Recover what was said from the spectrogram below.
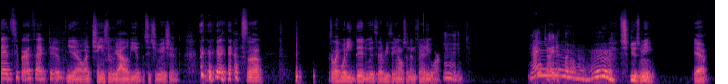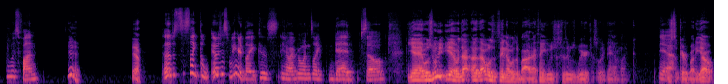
been super effective. Yeah, or like change the reality of the situation. so, so like what he did with everything else in Infinity War. Mm. I enjoyed it though. Excuse me. Yeah. It was fun. Yeah. It was just like the. It was just weird, like, cause you know everyone's like dead, so Yeah, it was really yeah. Well, that uh, that was the thing that was about it. I think it was just because it was weird. Because like, damn, like yeah, just took everybody out.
